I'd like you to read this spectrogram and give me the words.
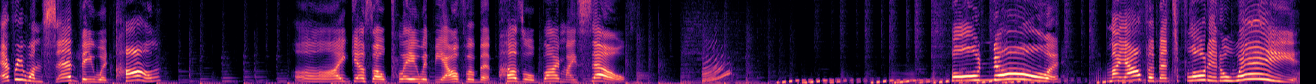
Everyone said they would come. Uh, I guess I'll play with the alphabet puzzle by myself. Oh no! My alphabet's floated away!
